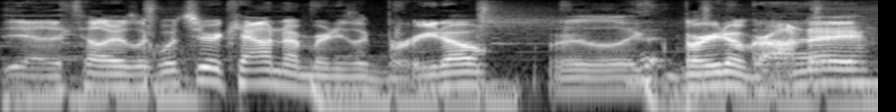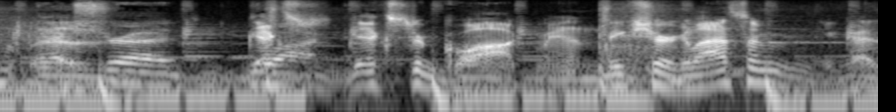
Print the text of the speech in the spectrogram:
Yeah, the teller's like, "What's your account number?" And he's like, "Burrito," or like "Burrito Grande." uh, extra. Ex- guac. extra guac, man. Make sure. Last time you guys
